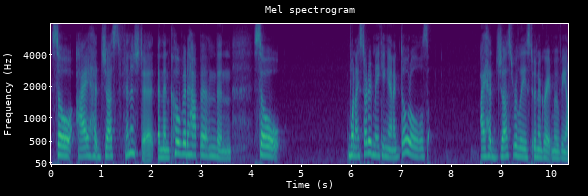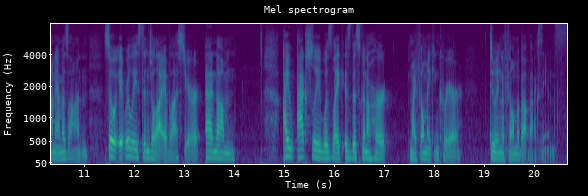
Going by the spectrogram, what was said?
So I had just finished it. And then COVID happened. And so when I started making anecdotals, I had just released Una Great Movie on Amazon. So it released in July of last year. And um, I actually was like, is this going to hurt my filmmaking career doing a film about vaccines?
